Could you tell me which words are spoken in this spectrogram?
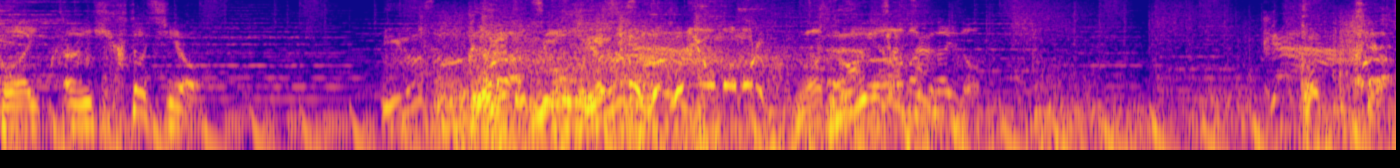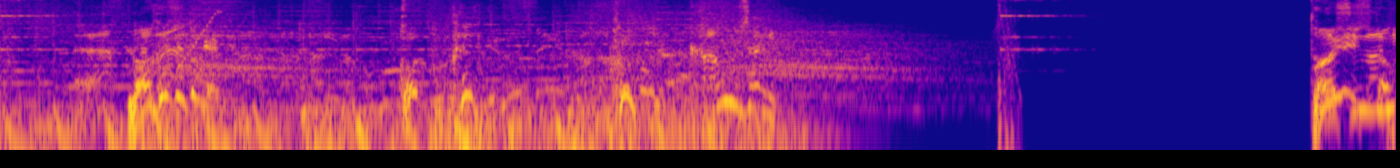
こは一旦引くとしよう。俺たちは親父の誇りを守る。私は甘くないぞ。任せとけ大しただな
